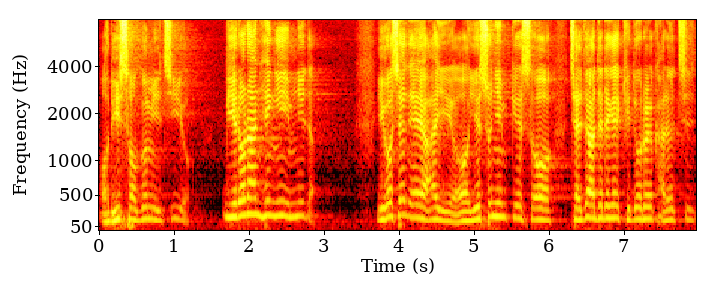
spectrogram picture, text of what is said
어리석음이지요. 미련한 행위입니다. 이것에 대하여 예수님께서 제자들에게 기도를 가르칠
